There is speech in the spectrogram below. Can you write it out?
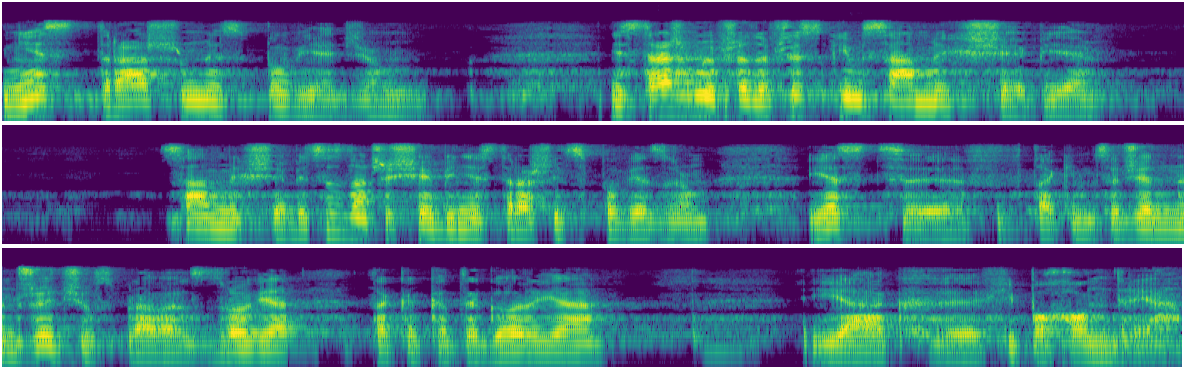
Nie straszmy spowiedzią. Nie straszmy przede wszystkim samych siebie. samych siebie. Co znaczy siebie nie straszyć spowiedzą? Jest e, w takim codziennym życiu, w sprawach zdrowia, taka kategoria jak e, hipochondria.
